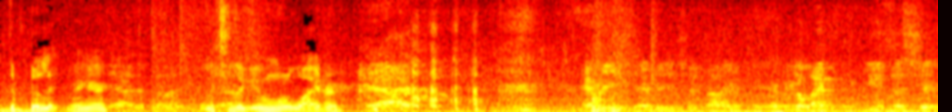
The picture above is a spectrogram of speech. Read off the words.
the billet right here, Yeah, the billet. it makes yeah. it look even more wider. Yeah. every every should tell you every like use this shit.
